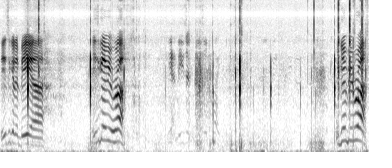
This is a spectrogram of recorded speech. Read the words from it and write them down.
These are gonna be uh these are gonna be rough. yeah, these are, these are tight. They're gonna be rough.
